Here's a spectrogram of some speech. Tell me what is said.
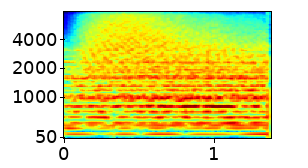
you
